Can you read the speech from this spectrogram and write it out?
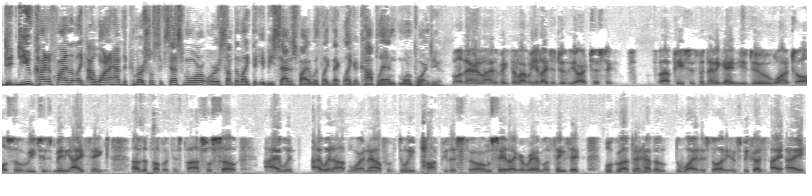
Do, do you kind of find that like I want to have the commercial success more, or is something like that you'd be satisfied with, like that, like a Copland, more important to you? Well, therein lies a big dilemma. You'd like to do the artistic uh, pieces, but then again, you do want to also reach as many, I think, of the public as possible. So I would I would opt more now for doing populist films, say like a Rambo, things that will go out there and have the, the widest audience. Because I, I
